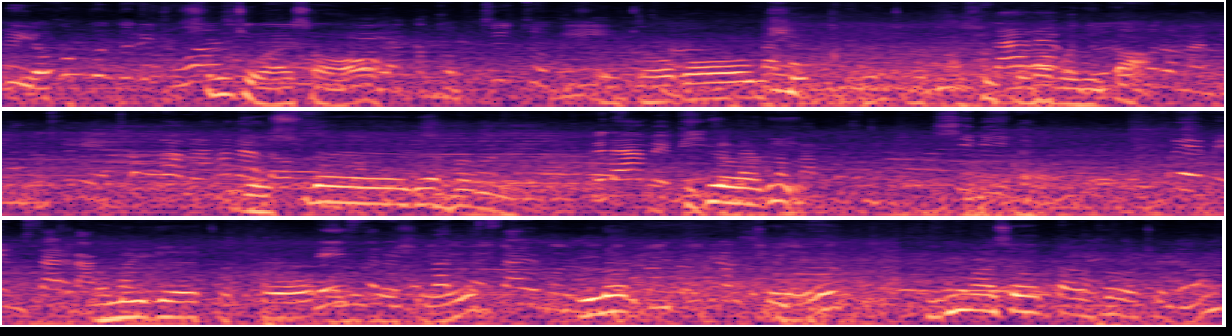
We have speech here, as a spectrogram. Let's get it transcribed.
그 여성분들이 술 좋아하시는 좋아해서 약간 껍질 쪽이 조금씩 맛을 보다 보니까 하나 이제 넣고 술에 대한 그 다음에 미주 비결이 몇번 맛보시면 12도 프리미엄 쌀 어느 막걸리. 게 좋고 어느 베이스를 것이 똑같은 쌀 먹는 물론 제 입맛에 따라서 좀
